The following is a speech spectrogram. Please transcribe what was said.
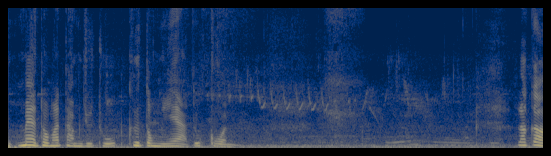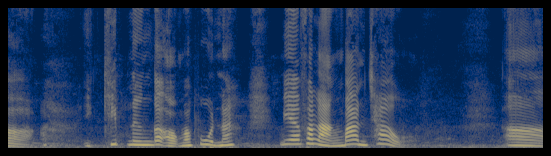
ำแม่โทมัสทำ YouTube คือตรงนี้อะทุกคน แล้วก็อีกคลิปหนึ่งก็ออกมาพูดนะ เมียฝรั่งบ้านเช่าอ่า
